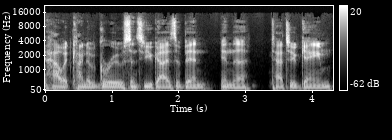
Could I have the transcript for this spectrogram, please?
how it kind of grew since you guys have been in the tattoo game.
